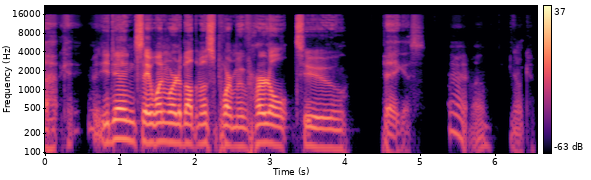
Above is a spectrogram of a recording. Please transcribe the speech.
Uh, okay. You didn't say one word about the most important move, Hertl to Vegas. All right, well, okay.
